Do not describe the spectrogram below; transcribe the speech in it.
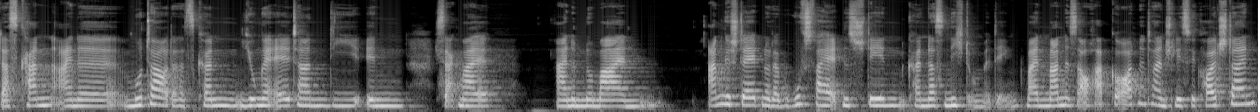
Das kann eine Mutter oder das können junge Eltern, die in, ich sag mal, einem normalen Angestellten- oder Berufsverhältnis stehen, können das nicht unbedingt. Mein Mann ist auch Abgeordneter in Schleswig-Holstein.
